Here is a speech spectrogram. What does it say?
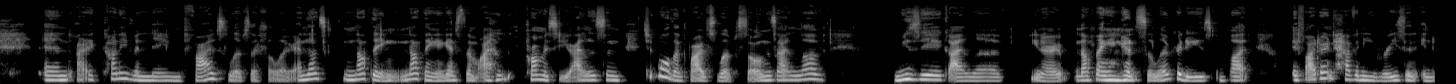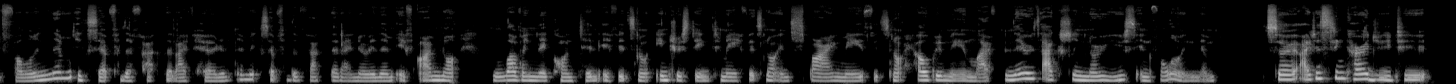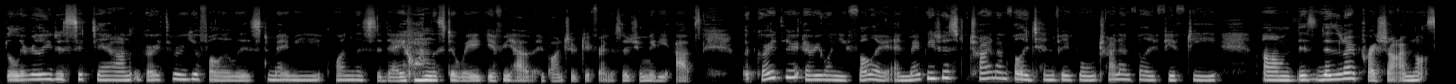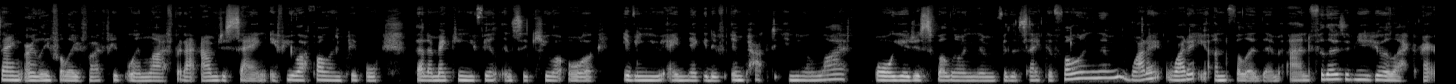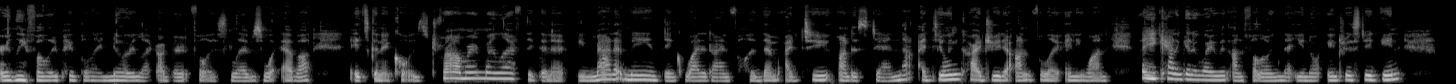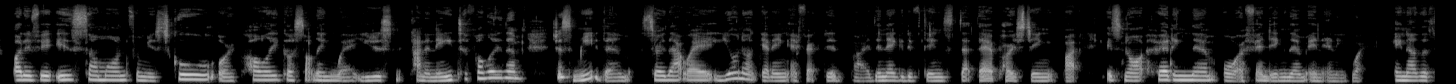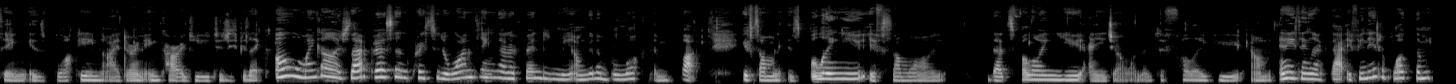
and I can't even name five celebs I follow. And that's nothing, nothing against them. I promise you, I listen to more than five celeb songs. I love music. I love, you know, nothing against celebrities, but if I don't have any reason in following them except for the fact that I've heard of them, except for the fact that I know them, if I'm not loving their content, if it's not interesting to me, if it's not inspiring me, if it's not helping me in life, then there is actually no use in following them. So I just encourage you to literally just sit down, go through your follow list, maybe one list a day, one list a week if you have a bunch of different social media apps, but go through everyone you follow and maybe just try and unfollow 10 people, try and unfollow 50. Um, there's, there's no pressure. I'm not saying only follow five people in life, but I am just saying if you are following people that are making you feel insecure or giving you a negative impact in your life, or you're just following them for the sake of following them, why don't why don't you unfollow them? And for those of you who are like, I only follow people I know, like I don't follow celebs, whatever, it's gonna cause drama in my life. They're gonna be mad at me and think, why did I unfollow them? I do understand that. I do encourage you to unfollow anyone that you can get away with unfollowing that you're not interested in. But if it is someone from your school or a colleague or something where you just kind of need to follow them, just mute them so that way you're not getting affected by the negative things that they're posting, but it's not hurting them or offending them in any way. Another thing is blocking. I don't encourage you to just be like, oh my gosh, that person posted one thing that offended me. I'm going to block them. But if someone is bullying you, if someone that's following you and you don't want them to follow you, um, anything like that, if you need to block them,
